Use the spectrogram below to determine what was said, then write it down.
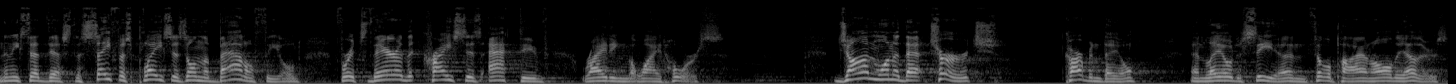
And then he said this the safest place is on the battlefield, for it's there that Christ is active riding the white horse. John wanted that church, Carbondale and Laodicea and Philippi and all the others,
